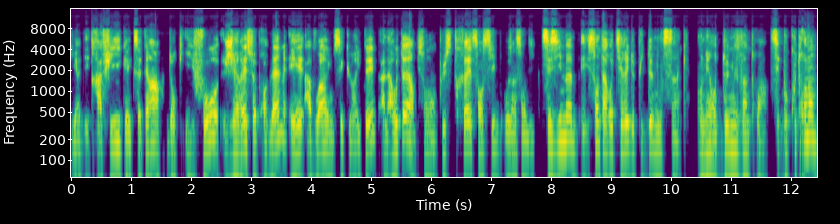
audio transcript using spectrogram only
il y a des trafics, etc. Donc il faut gérer ce problème et avoir une sécurité à la hauteur. Ils sont en plus très sensibles aux incendies. Ces immeubles sont à retirer depuis 2005. On est en 2023. C'est beaucoup trop long.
